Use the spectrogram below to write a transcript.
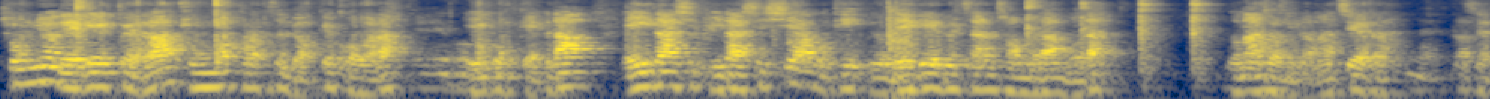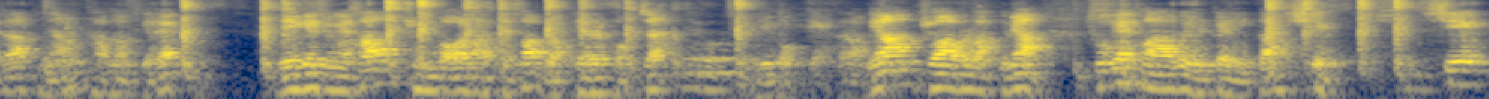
종류 4개 있고 얘들아 중복 허락해서 몇개 꼽아라? 7개. 그 다음 A-, B-, C하고 D 이 4개의 글자는 전부 다 뭐다? 음화적이다. 맞지 얘들아? 그래서 얘들아 그냥 답은 어떻게 돼? 4개 중에서 중복을 허락해서 몇 개를 뽑자? 7개. 그러면 조합을 바꾸면 2개 더하고 1 빼니까 10. 10,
